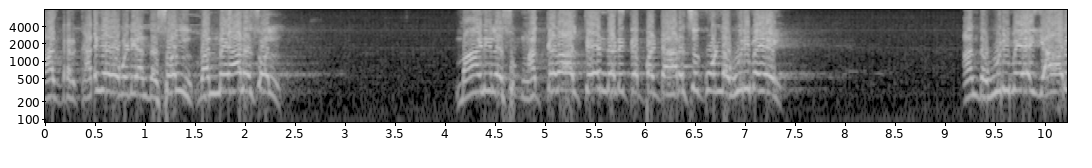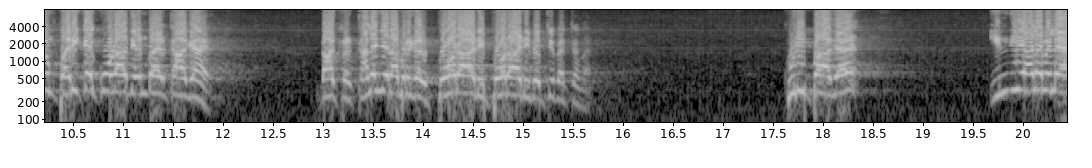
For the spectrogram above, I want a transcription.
டாக்டர் கலைஞரவுடைய அந்த சொல் வன்மையான சொல் மாநில மக்களால் தேர்ந்தெடுக்கப்பட்ட அரசுக்கு உள்ள உரிமையை அந்த உரிமையை யாரும் பறிக்க கூடாது என்பதற்காக டாக்டர் கலைஞர் அவர்கள் போராடி போராடி வெற்றி பெற்றவர். குறிப்பாக இந்திய அளவில்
